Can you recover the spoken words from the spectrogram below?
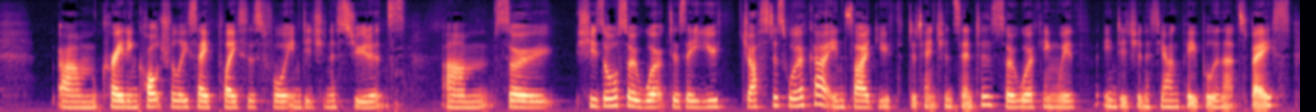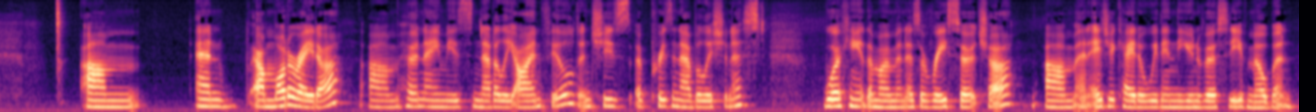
um, creating culturally safe places for Indigenous students. Um, so she's also worked as a youth justice worker inside youth detention centres, so working with Indigenous young people in that space. Um, and our moderator, um, her name is Natalie Ironfield, and she's a prison abolitionist working at the moment as a researcher um, and educator within the University of Melbourne.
